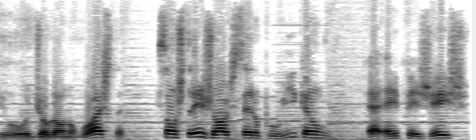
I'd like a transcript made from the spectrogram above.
que o Diogão não gosta, que são os três jogos que saíram pro Wii, que eram é, RPGs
